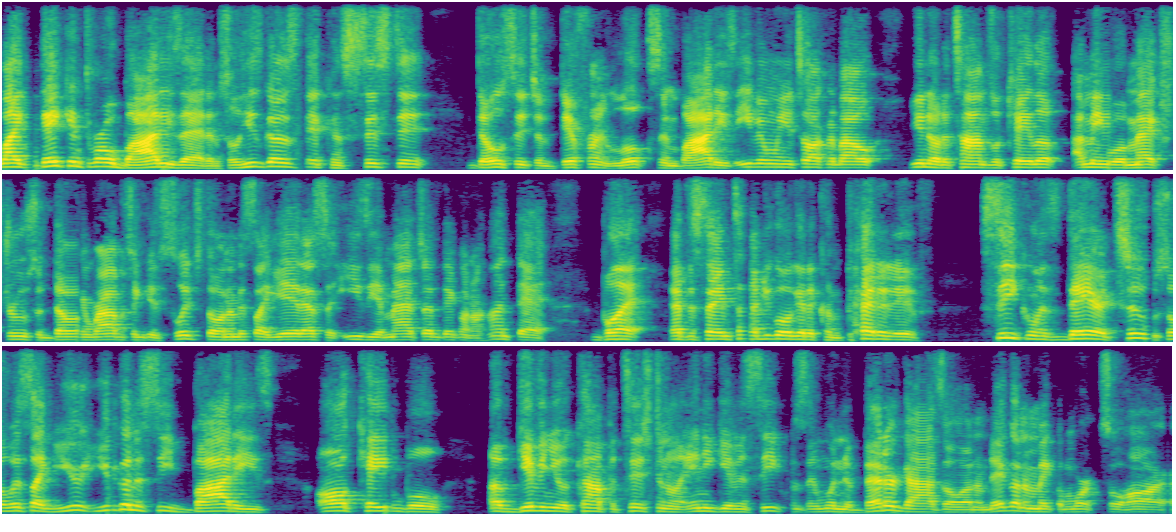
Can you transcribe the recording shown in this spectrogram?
like they can throw bodies at him. So he's going to see a consistent dosage of different looks and bodies. Even when you're talking about you know, the times with Caleb, I mean, with Max Strus or Duncan Robinson get switched on him, it's like, yeah, that's an easier matchup. They're going to hunt that. But at the same time, going to get a competitive sequence there too. So it's like you're you're to see bodies all capable of giving you a competition on any given sequence. And when the better guys are on them, they're to make them work so hard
